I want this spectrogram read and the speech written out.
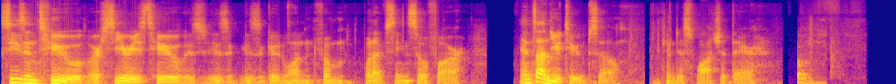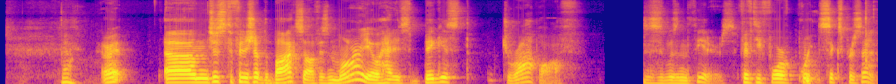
season two or series two is is a, is a good one from what I've seen so far. And it's on YouTube, so you can just watch it there. Yeah. All right. Um, just to finish up the box office, Mario had its biggest drop off. This was in the theaters, fifty-four point six percent.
